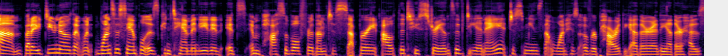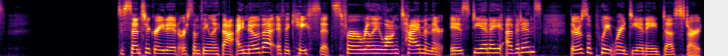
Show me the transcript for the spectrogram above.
um, but I do know that when once a sample is contaminated, it's impossible for them to separate out the two strands of DNA. It just means that one has overpowered the other and the other has disintegrated or something like that. I know that if a case sits for a really long time and there is DNA evidence, there's a point where DNA does start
